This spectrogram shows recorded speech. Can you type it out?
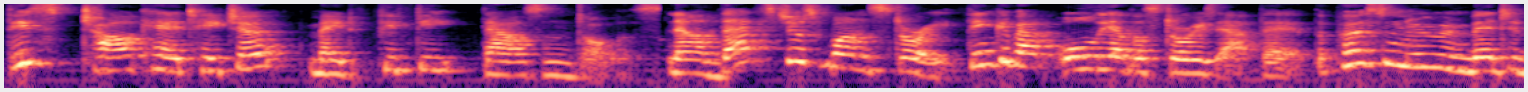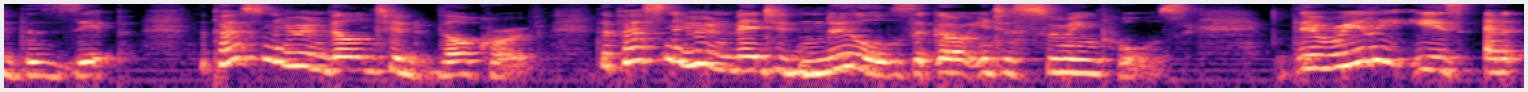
this childcare teacher made $50,000. Now that's just one story. Think about all the other stories out there. The person who invented the zip, the person who invented Velcro, the person who invented noodles that go into swimming pools. There really is an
